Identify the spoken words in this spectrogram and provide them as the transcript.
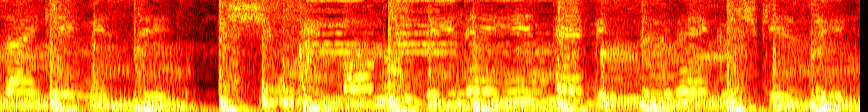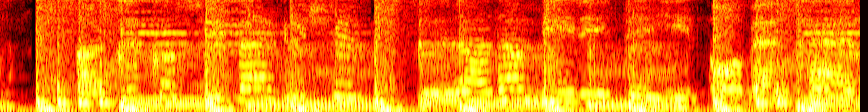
uzay gemisi. Şimdi onun bileğinde bitsi ve güç gezi. Artık o süper güçlü sıradan biri değil o benten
